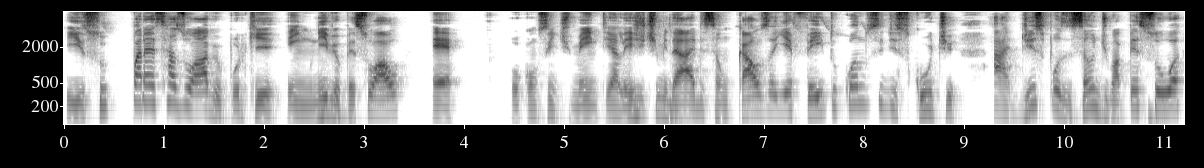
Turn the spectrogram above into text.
Isso parece razoável porque, em um nível pessoal, é o consentimento e a legitimidade são causa e efeito quando se discute a disposição de uma pessoa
